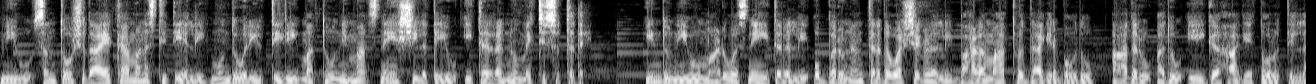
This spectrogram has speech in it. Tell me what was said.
ನೀವು ಸಂತೋಷದಾಯಕ ಮನಸ್ಥಿತಿಯಲ್ಲಿ ಮುಂದುವರಿಯುತ್ತೀರಿ ಮತ್ತು ನಿಮ್ಮ ಸ್ನೇಹಶೀಲತೆಯು ಇತರರನ್ನು ಮೆಚ್ಚಿಸುತ್ತದೆ. ಇಂದು ನೀವು ಮಾಡುವ ಸ್ನೇಹಿತರಲ್ಲಿ ಒಬ್ಬರು ನಂತರದ ವರ್ಷಗಳಲ್ಲಿ ಬಹಳ ಮಹತ್ವದ್ದಾಗಿರಬಹುದು, ಆದರೂ ಅದು ಈಗ ಹಾಗೆ ತೋರುತ್ತಿಲ್ಲ.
